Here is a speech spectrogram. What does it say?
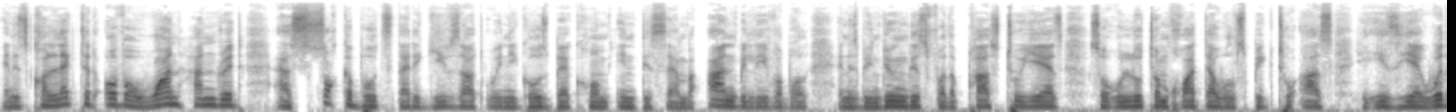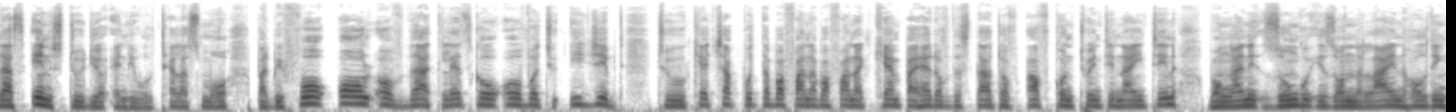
and he's collected over 100 uh, soccer boots that he gives out when he goes back home in December. Unbelievable. And he's been doing this for the past two years. So Ulutom Khwata will speak to us. He is here with us in studio and he will tell us more. But before all of that, let's go over to Egypt to catch up with the Bafana Bafana camp ahead of the start of AFCON 2019. Bongani Zungu is on the line holding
